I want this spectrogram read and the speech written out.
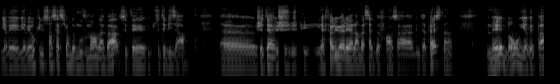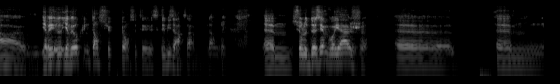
Il y avait, y avait aucune sensation de mouvement là-bas. C'était, bizarre. Euh, il a fallu aller à l'ambassade de France à Budapest. Hein. Mais bon, il n'y avait pas, il y avait, il y avait aucune tension. C'était, c'était bizarre ça, la Hongrie. Euh, sur le deuxième voyage, euh, euh,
